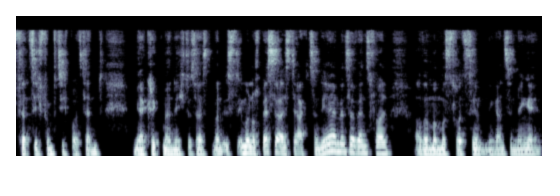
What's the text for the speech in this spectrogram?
40, 50 Prozent. Mehr kriegt man nicht. Das heißt, man ist immer noch besser als der Aktionär im Insolvenzfall, aber man muss trotzdem eine ganze Menge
